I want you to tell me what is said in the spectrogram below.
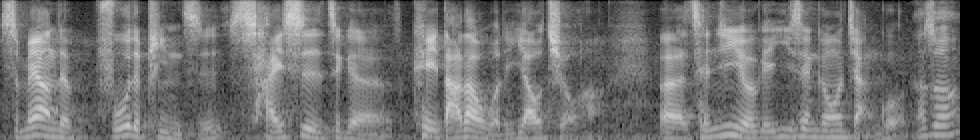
什么样的服务的品质才是这个可以达到我的要求哈。呃，曾经有个医生跟我讲过，他说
